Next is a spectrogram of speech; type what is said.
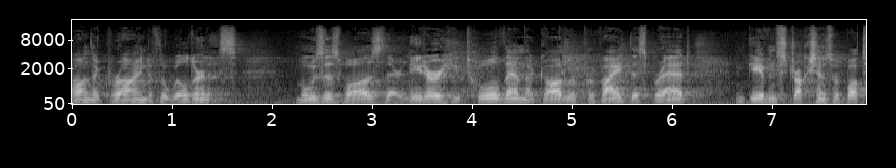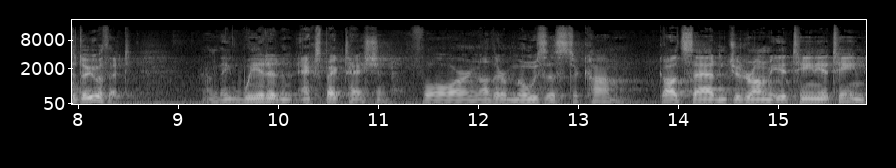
on the ground of the wilderness. Moses was their leader. He told them that God would provide this bread and gave instructions with what to do with it. And they waited in expectation for another Moses to come. God said in Deuteronomy 18 18,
